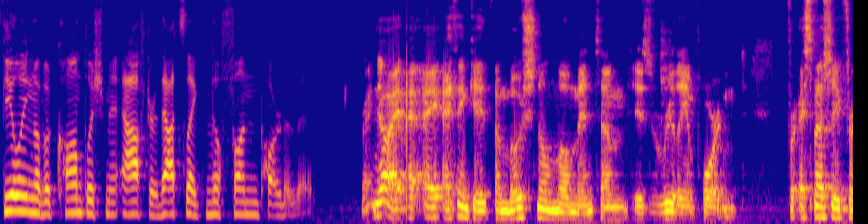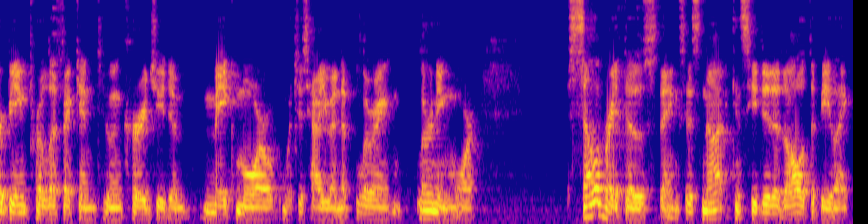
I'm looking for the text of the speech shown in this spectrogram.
feeling of accomplishment after. That's like the fun part of it. Right. No i i, I think it, emotional momentum is really important for especially for being prolific and to encourage you to make more which is how you end up learning learning more. Celebrate those things. It's not conceited at all to be like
